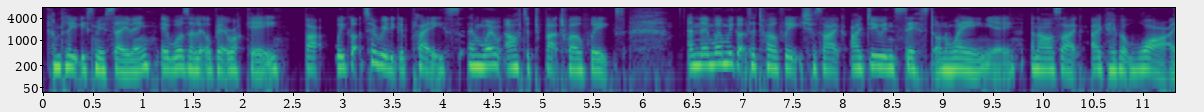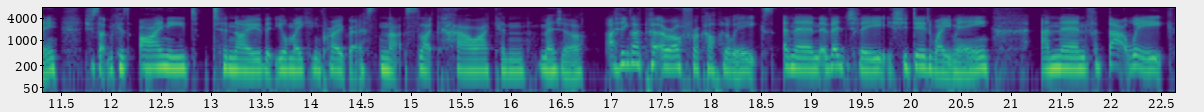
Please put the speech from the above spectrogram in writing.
completely smooth sailing. It was a little bit rocky, but we got to a really good place. And when after about twelve weeks. And then when we got to 12 weeks, she was like, I do insist on weighing you. And I was like, okay, but why? She's like, because I need to know that you're making progress. And that's like how I can measure. I think I put her off for a couple of weeks. And then eventually she did weigh me. And then for that week,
